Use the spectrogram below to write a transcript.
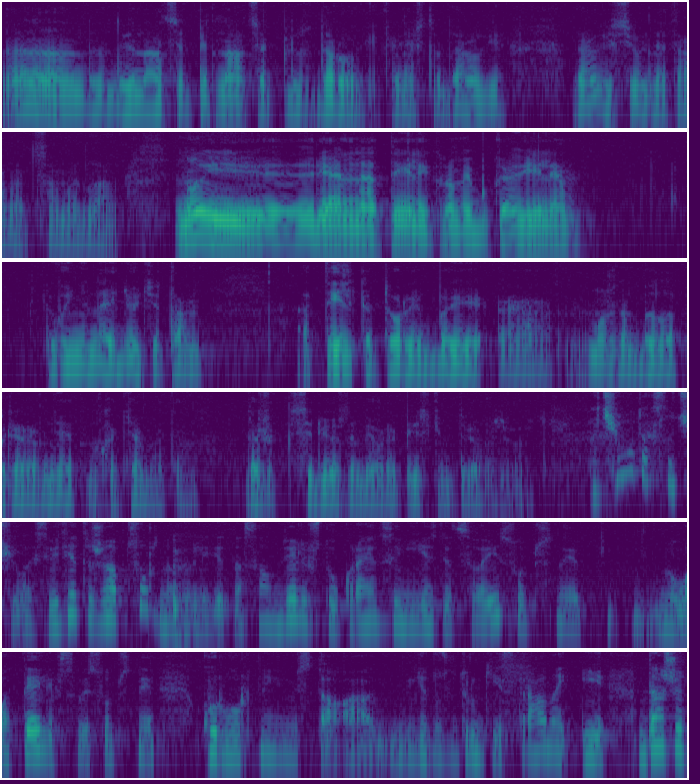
12-15 плюс дороги. Конечно, дороги, дороги сегодня там это самое главное. Ну и реальные отели, кроме Буковеля, вы не найдете там отель, который бы э, можно было приравнять, ну, хотя бы там, даже к серьезным европейским трем звездам. Почему так случилось? Ведь это же абсурдно выглядит на самом деле, что украинцы не ездят в свои собственные ну, отели, в свои собственные курортные места, а едут в другие страны. И даже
